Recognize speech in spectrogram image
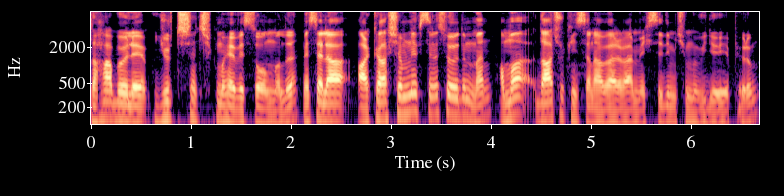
daha böyle yurt dışına çıkma hevesi olmalı. Mesela arkadaşlarımın hepsine söyledim ben ama daha çok insana haber vermek istediğim için bu videoyu yapıyorum.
